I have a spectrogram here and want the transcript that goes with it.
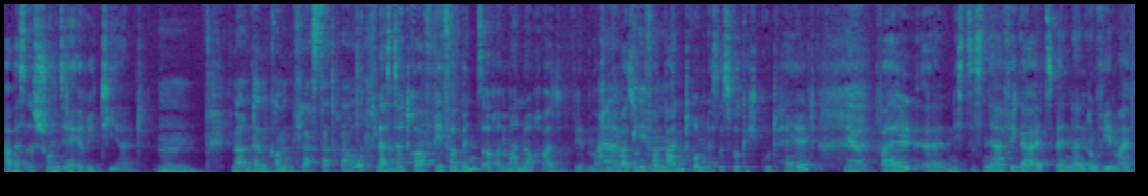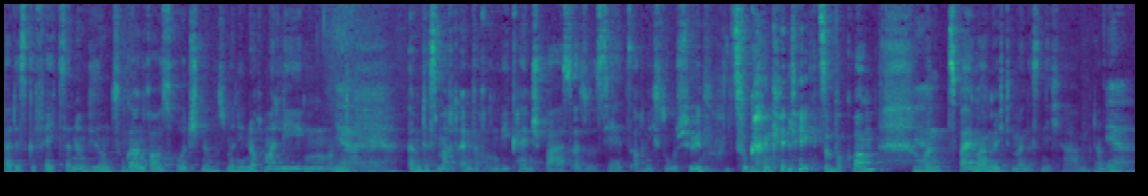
aber es ist schon sehr irritierend. Mhm. Genau, und dann kommt ein Pflaster drauf. Pflaster ne? drauf. Wir verbinden es auch immer noch. Also wir machen Ah, immer so einen okay, mhm. Verband drum, dass es wirklich gut hält. Ja. Weil äh, nichts ist nerviger, als wenn dann irgendwie im Eifer des Gefechts dann irgendwie so ein Zugang rausrutscht. Dann muss man den nochmal legen. Und Ja, ja, ja. Ähm, das macht einfach irgendwie keinen Spaß. Also ist ja jetzt auch nicht so schön, Zugang gelegt zu bekommen. Ja. Und zweimal möchte man das nicht haben. Ne? Ja,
